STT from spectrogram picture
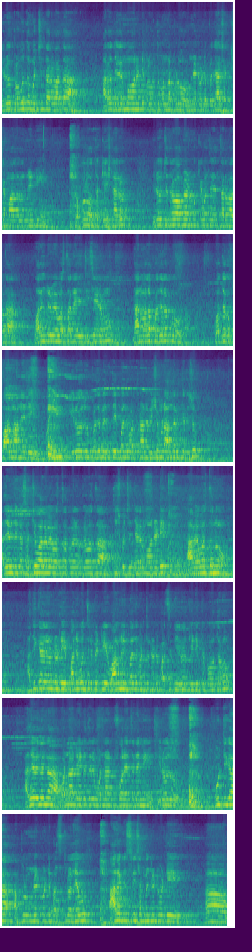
ఈరోజు ప్రభుత్వం వచ్చిన తర్వాత ఆ రోజు జగన్మోహన్ రెడ్డి ప్రభుత్వం ఉన్నప్పుడు ఉన్నటువంటి ప్రజా సంక్షేమాలన్నింటినీ తొక్కలో తొక్కేసినారు. ఈరోజు చంద్రబాబు నాయుడు ముఖ్యమంత్రి అయిన తర్వాత వాలంటీర్ వ్యవస్థ అనేది తీసేయడము దానివల్ల ప్రజలకు కొత్తకు పాలన అనేది పోయి ఈరోజు ప్రజలు ఎంత ఇబ్బంది పడుతున్నారన్న విషయం కూడా అందరికీ తెలుసు. అదేవిధంగా సచివాలయ వ్యవస్థ వ్యవస్థ తీసుకొచ్చిన జగన్మోహన్ రెడ్డి. ఆ వ్యవస్థను అధికారైనటువంటి పని ఒత్తిడి పెట్టి వాళ్ళను ఇబ్బంది పడుతున్నటువంటి పరిస్థితి ఈరోజు టీడీపీ ప్రభుత్వము. అదేవిధంగా వన్ నాట్ ఎయిట్ అయితేనేమి వన్ నాట్ ఫోర్ అయితేనేమి ఈరోజు పూర్తిగా అప్పుడు ఉన్నటువంటి పరిస్థితుల్లో లేవు. ఆరోగ్యశ్రీ సంబంధించినటువంటి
